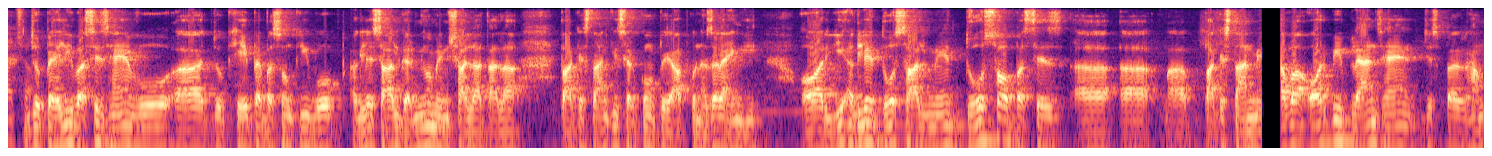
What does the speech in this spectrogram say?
अच्छा। जो पहली बसेस हैं वो आ, जो खेप है बसों की वो अगले साल गर्मियों में इनशाला ताला पाकिस्तान की सड़कों पे आपको नज़र आएँगी। और ये अगले दो साल में 200 बसेस पाकिस्तान में अलावा और भी प्लान्स हैं जिस पर हम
